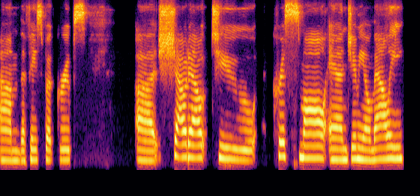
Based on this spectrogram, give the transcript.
um, the Facebook groups. Uh, shout out to Chris Small and Jimmy O'Malley.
